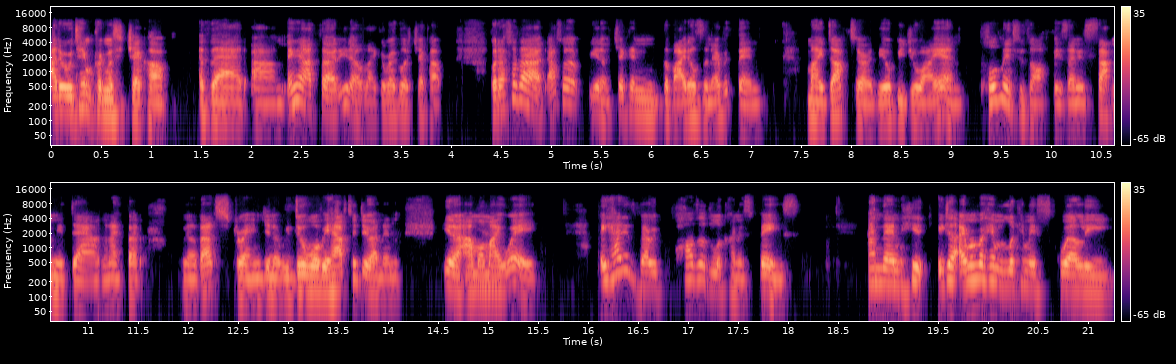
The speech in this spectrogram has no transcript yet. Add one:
at a routine pregnancy checkup that um and I thought, you know, like a regular checkup. But after that, after you know, checking the vitals and everything, my doctor, the OBGYN, pulled me into his office and he sat me down. And I thought, you know, that's strange. You know, we do what we have to do, and then, you know, I'm yeah. on my way. He had this very puzzled look on his face. And then he, he just, I remember him looking me squarely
